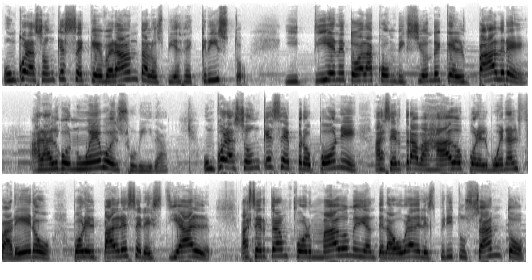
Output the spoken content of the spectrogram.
Un corazón que se quebranta a los pies de Cristo y tiene toda la convicción de que el Padre hará algo nuevo en su vida. Un corazón que se propone a ser trabajado por el buen alfarero, por el Padre Celestial, a ser transformado mediante la obra del Espíritu Santo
